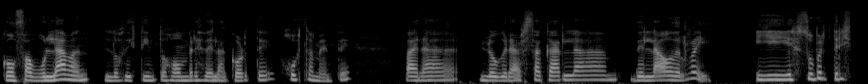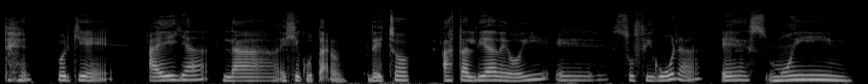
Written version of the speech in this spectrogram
confabulaban los distintos hombres de la corte justamente para lograr sacarla del lado del rey. Y es súper triste porque a ella la ejecutaron. De hecho, hasta el día de hoy eh, su figura es muy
